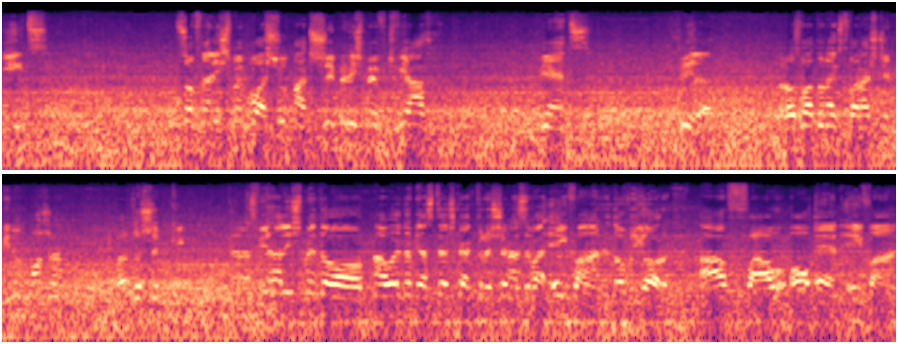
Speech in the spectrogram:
nic. Cofnęliśmy, była 7.03, byliśmy w drzwiach, więc chwilę. Rozładunek z 12 minut może, bardzo szybki. Teraz wjechaliśmy do małego miasteczka, które się nazywa Avon, Nowy Jork. A-V-O-N, Avon.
